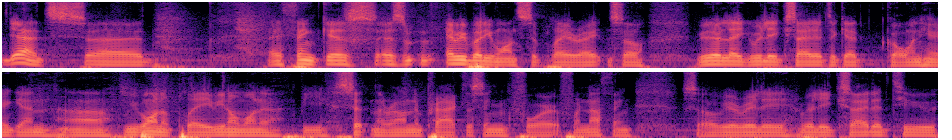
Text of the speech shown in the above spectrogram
Yeah, it's. Uh, I think as as everybody wants to play, right? So we're like really excited to get going here again. Uh, we want to play. We don't want to be sitting around and practicing for for nothing. So we're really really excited to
